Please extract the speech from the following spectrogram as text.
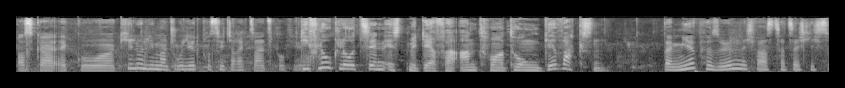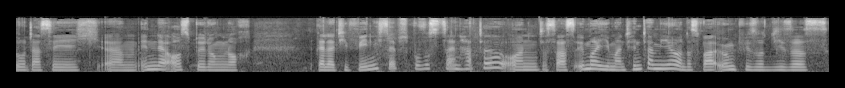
Oscar Echo Kilo Lima Juliet Proceed direkt Salzburg. Die Fluglotsin ist mit der Verantwortung gewachsen. Bei mir persönlich war es tatsächlich so, dass ich ähm, in der Ausbildung noch relativ wenig Selbstbewusstsein hatte und es saß immer jemand hinter mir und das war irgendwie so dieses,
